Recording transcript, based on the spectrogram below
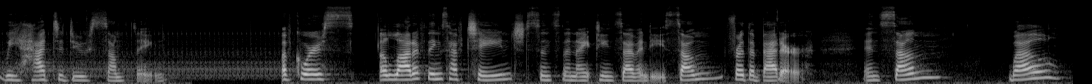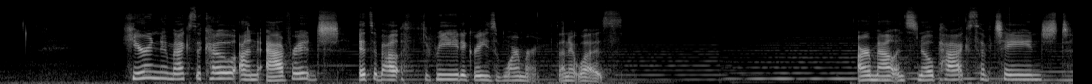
we had to do something. Of course, a lot of things have changed since the 1970s, some for the better, and some, well, here in New Mexico, on average, it's about three degrees warmer than it was. Our mountain snowpacks have changed.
